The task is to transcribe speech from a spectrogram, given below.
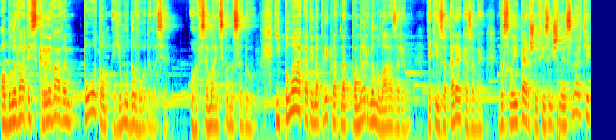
обливатись кривавим потом йому доводилося у Гефсиманському саду, і плакати, наприклад, над померлим Лазарем, який, за переказами, до своєї першої фізичної смерті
